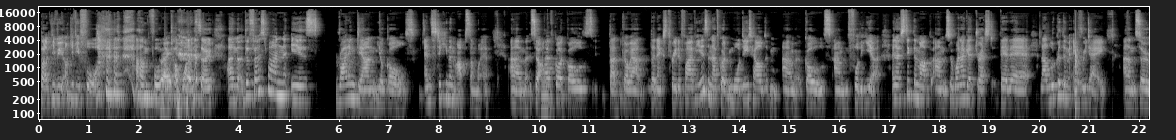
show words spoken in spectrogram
but I'll give you I'll give you four um, for my top one. So um, the first one is writing down your goals and sticking them up somewhere. Um, so. I've got goals that go out the next three to five years, and I've got more detailed um, goals um, for the year, and I stick them up. Um, so when I get dressed, they're there, and I look at them every day. Um, so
